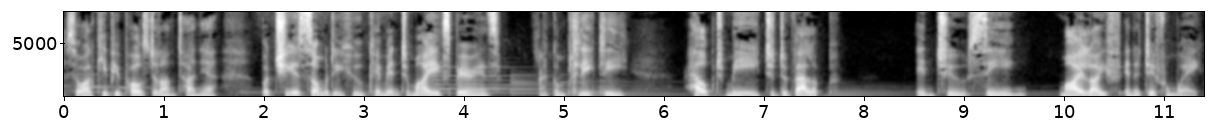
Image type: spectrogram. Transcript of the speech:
So I'll keep you posted on Tanya. But she is somebody who came into my experience and completely helped me to develop into seeing my life in a different way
